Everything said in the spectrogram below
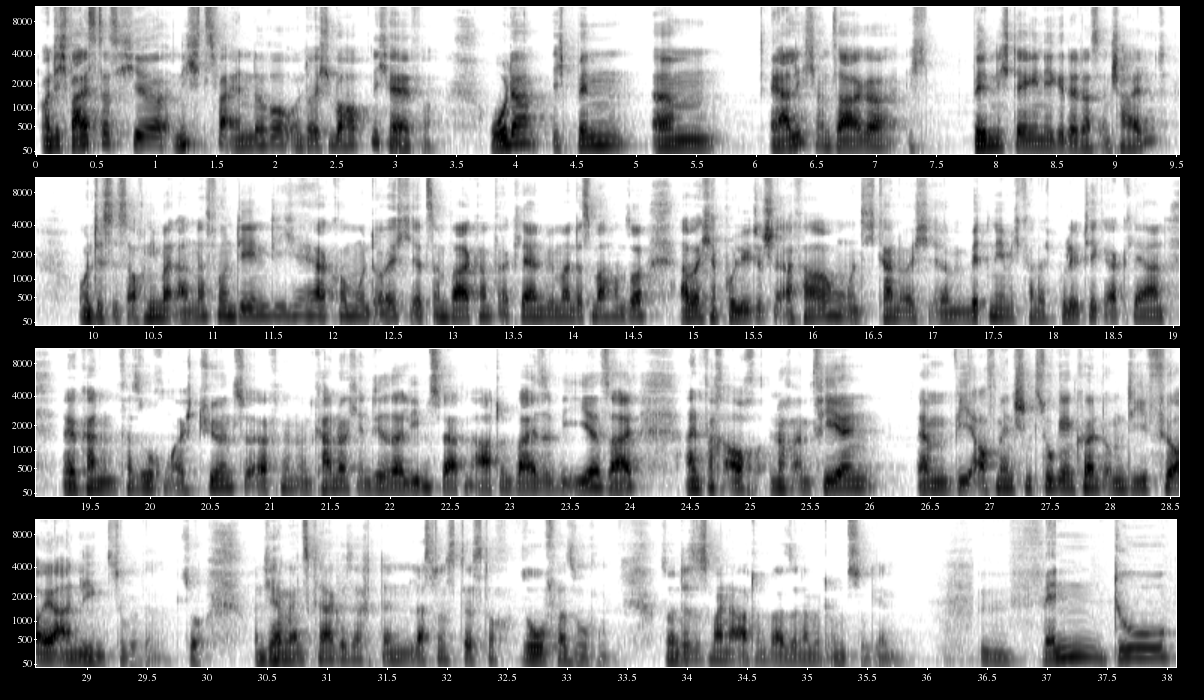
Und ich weiß, dass ich hier nichts verändere und euch überhaupt nicht helfe. Oder ich bin ähm, ehrlich und sage, ich bin nicht derjenige, der das entscheidet. Und es ist auch niemand anders von denen, die hierher kommen und euch jetzt im Wahlkampf erklären, wie man das machen soll. Aber ich habe politische Erfahrung und ich kann euch ähm, mitnehmen, ich kann euch Politik erklären, äh, kann versuchen, euch Türen zu öffnen und kann euch in dieser liebenswerten Art und Weise, wie ihr seid, einfach auch noch empfehlen, ähm, wie auf Menschen zugehen könnt, um die für euer Anliegen zu gewinnen. So. Und die haben ganz klar gesagt, dann lasst uns das doch so versuchen. So, und das ist meine Art und Weise, damit umzugehen. Wenn du,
